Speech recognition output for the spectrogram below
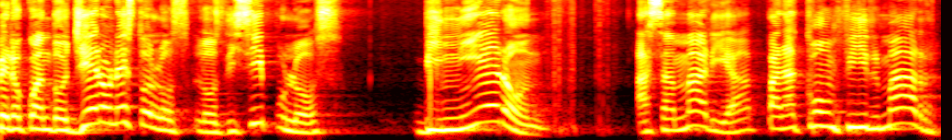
Pero cuando oyeron esto los, los discípulos, vinieron a Samaria para confirmar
